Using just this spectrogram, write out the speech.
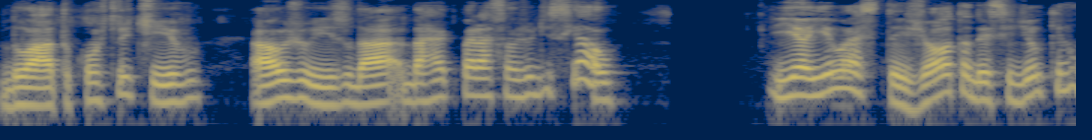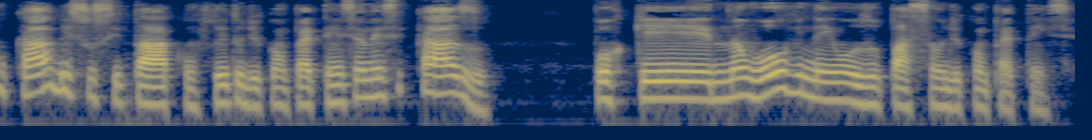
do ato constritivo ao juízo da, da recuperação judicial. E aí o STJ decidiu que não cabe suscitar conflito de competência nesse caso, porque não houve nenhuma usurpação de competência.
